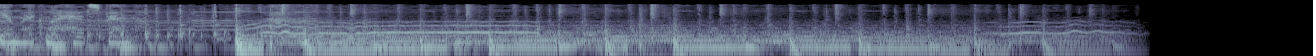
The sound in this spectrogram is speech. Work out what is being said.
You make my head spin.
